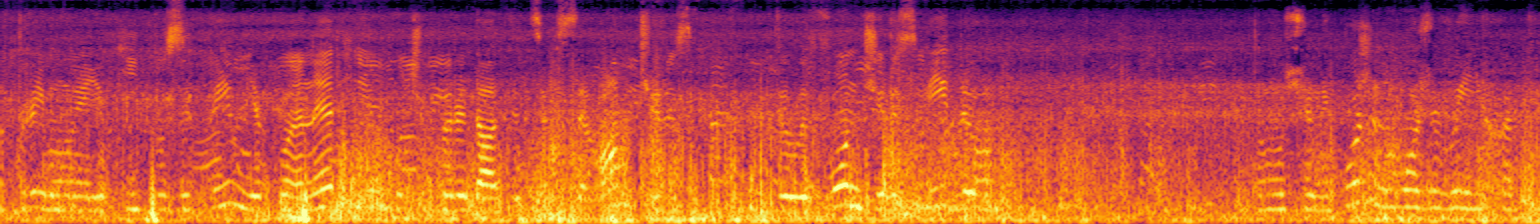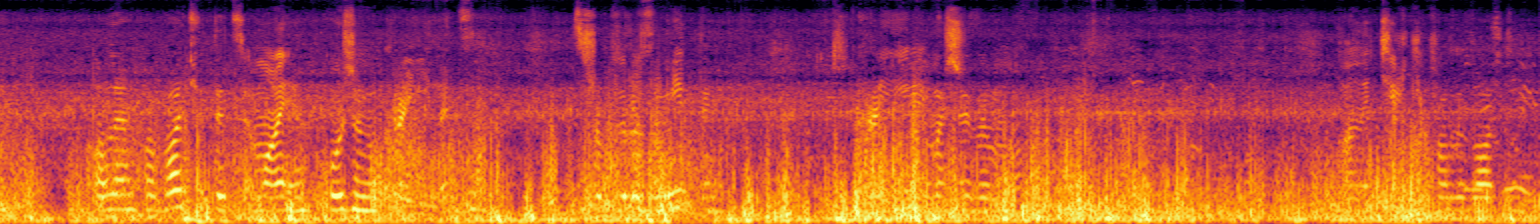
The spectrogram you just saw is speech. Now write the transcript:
отримую який позитив, яку енергію. Хочу передати це все вам через телефон, через відео. Тому що не кожен може виїхати, але побачити це має кожен українець, щоб зрозуміти, в якій країні ми живемо, а не тільки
